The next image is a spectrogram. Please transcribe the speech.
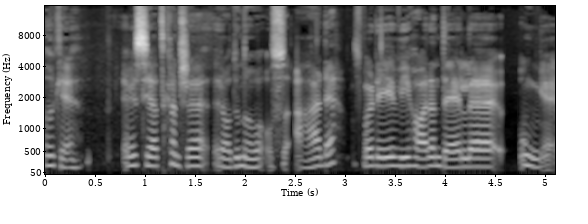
Ok, jeg vil si at kanskje Radio Nova også er det. Fordi vi har en del unge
